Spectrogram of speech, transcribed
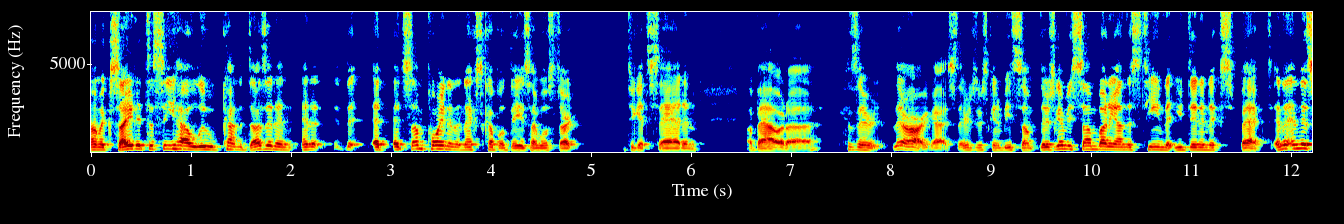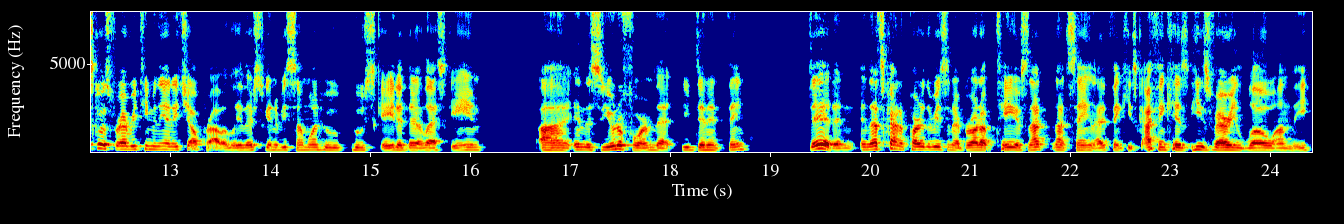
I'm excited to see how Lou kind of does it, and and at, at some point in the next couple days, I will start to get sad and about uh because there there are guys there's just going to be some there's going to be somebody on this team that you didn't expect and, and this goes for every team in the nhl probably there's going to be someone who who skated their last game uh, in this uniform that you didn't think did and, and that's kind of part of the reason i brought up toews not not saying i think he's i think his he's very low on the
